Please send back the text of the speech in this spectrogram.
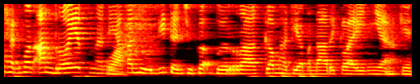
handphone Android nanti Wah. akan diundi dan juga beragam hadiah menarik lainnya. Oke, okay.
